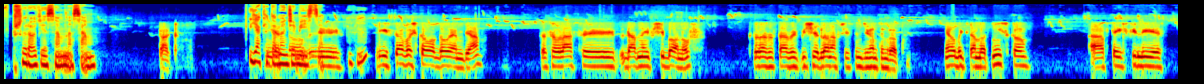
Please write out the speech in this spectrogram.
w przyrodzie sam na sam. Tak. Jakie to Jest będzie to, miejsce? Mhm. Miejscowość koło Gołębia. To są lasy dawnej wsi Bonów, która została wysiedlona w 1939 roku. Miało być tam lotnisko, a w tej chwili jest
